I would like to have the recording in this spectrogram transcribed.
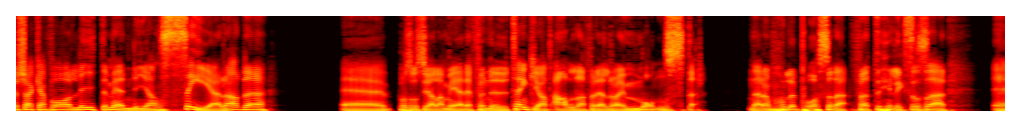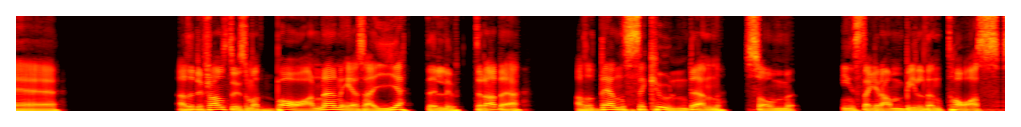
försöka vara lite mer nyanserade eh, på sociala medier. För nu tänker jag att alla föräldrar är monster när de håller på sådär. För att det är liksom så här, eh, alltså det framstår ju som att barnen är så här jätteluttrade. Alltså den sekunden som Instagram-bilden tas,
